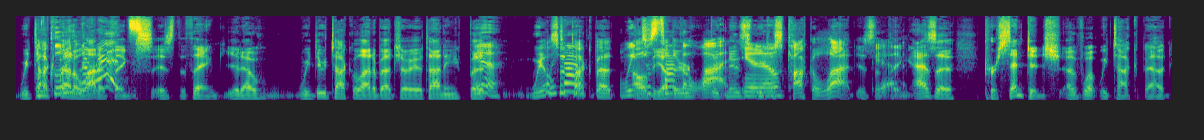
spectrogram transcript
we talk about a lot Reds. of things. Is the thing, you know? We do talk a lot about Shohei Ohtani, but yeah, we also we talk, talk, about all the other lot, big news. You know? We just talk a lot. Is the yeah. thing. As a percentage of what we talk about,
